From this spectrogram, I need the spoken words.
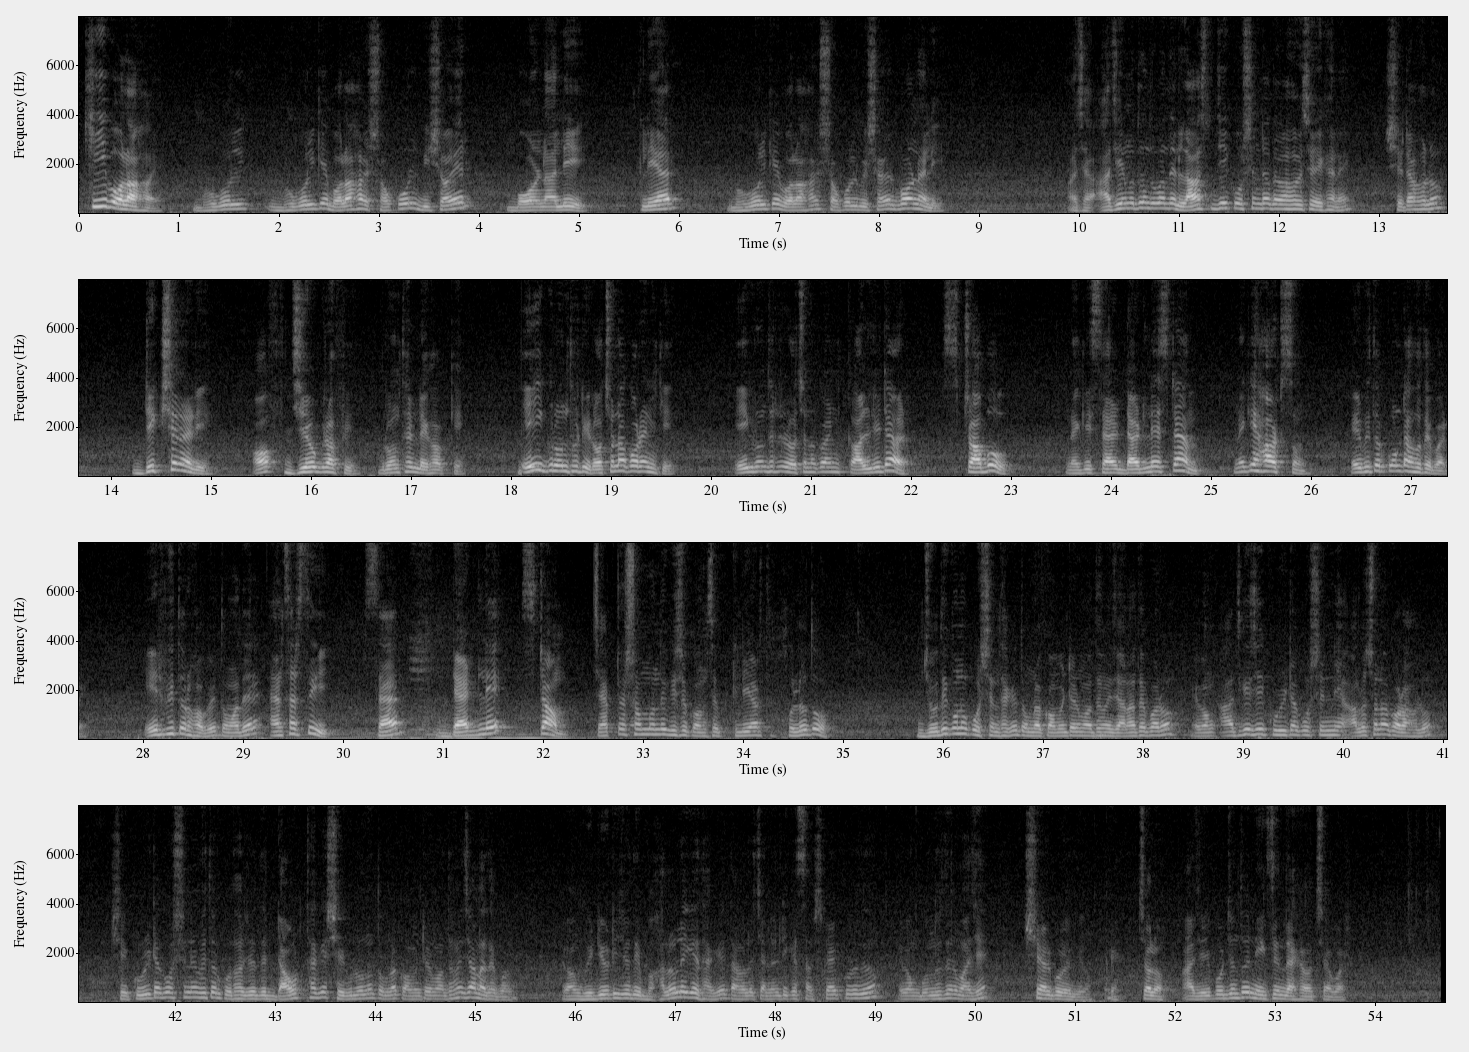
কি বলা হয়? ভূগোল, ভূগোলকে বলা হয় সকল বিষয়ের বর্ণালী। ক্লিয়ার? ভূগোলকে বলা হয় সকল বিষয়ের বর্ণালী। আচ্ছা আজকের মতন তোমাদের লাস্ট যে কোশ্চেনটা দেওয়া হয়েছে এখানে, সেটা হলো ডিকশনারি অফ জিওগ্রাফি গ্রন্থের লেখককে। এই গ্রন্থটি রচনা করেন কে? এই গ্রন্থটি রচনা করেন কার্লিটার স্ট্রাবো নাকি স্যার ডাডলে স্ট্যাম্প নাকি হার্টসন এর ভিতর কোনটা হতে পারে? এর ভিতর হবে তোমাদের answer C sir Dudley Stamp chapter সম্বন্ধে কিছু কনসেপ্ট ক্লিয়ার হলো তো? যদি কোনো কোশ্চেন থাকে, তোমরা কমেন্টের মাধ্যমে জানাতে পারো এবং আজকে যে কুড়িটা কোশ্চেন নিয়ে আলোচনা করা হলো, সেই কুড়িটা কোশ্চেনের ভিতর কোথাও যদি ডাউট থাকে সেগুলোও তোমরা কমেন্টের মাধ্যমে জানাতে পারো। এবং ভিডিওটি যদি ভালো লেগে থাকে, তাহলে চ্যানেলটিকে সাবস্ক্রাইব করে দিও এবং বন্ধুদের মাঝে শেয়ার করে দিও। ওকে চলো, আজ এই পর্যন্ত নেক্সট দিন দেখা হচ্ছে আবার।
